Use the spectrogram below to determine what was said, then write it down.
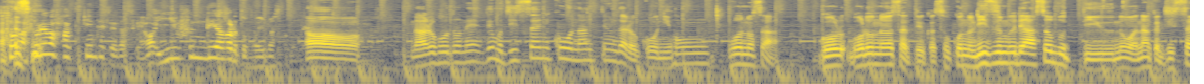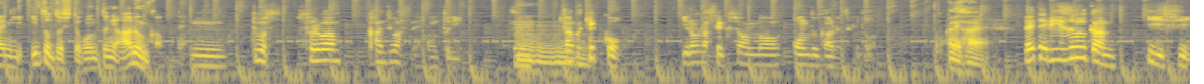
あそそそれは発見ですね、確かに。あ、韻踏んでやがると思いましたね。ああ、なるほどね。でも実際にこう、なんて言うんだろう、こう、日本語のさ、語呂語呂の良さっていうか、そこのリズムで遊ぶっていうのは、なんか実際に意図として本当にあるんかもね。うん、でもそれは感じますね、本当に。うんうんうんうんなんか結構、いろんなセクションの音読あるんですけど、はいはい。大体リズム感いいし、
